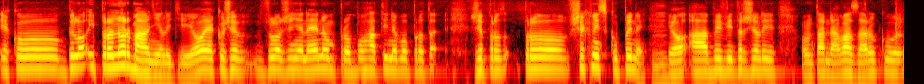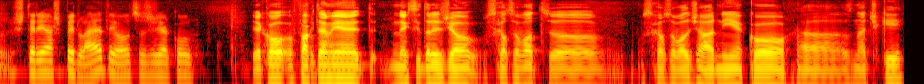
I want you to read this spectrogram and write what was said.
jako bylo i pro normální lidi, jo, jakože vyloženě nejenom pro bohatý, nebo pro, ta, že pro, pro všechny skupiny, Hmm. jo, a aby vydrželi, on tam dává za ruku 4 až 5 let, jo, což je jako, Jako faktem je, nechci tady že schazovat, uh, schazovat žádný jako uh, značky,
